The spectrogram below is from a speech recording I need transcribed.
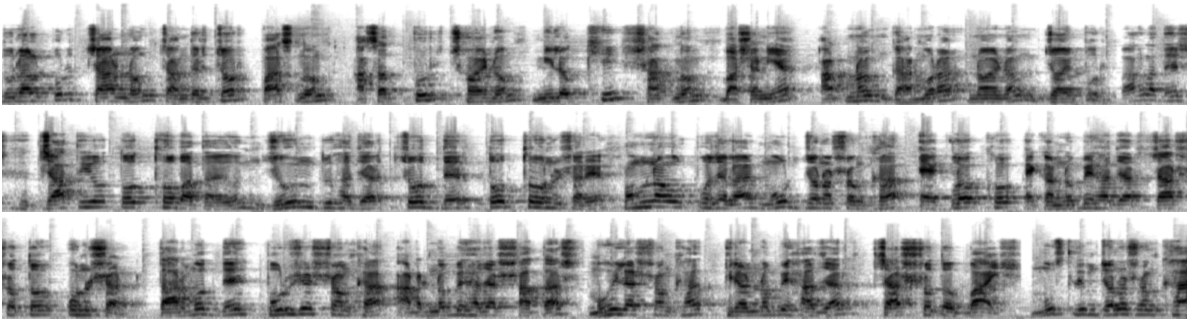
দুলালপুর, চার নং চান্দেরচর, পাঁচ নং আসাদপুর, ছয় নং নীলক্ষী, সাত নং বাসানিয়া, আট নং গারমোড়া, নয় নং জয়পুর। বাংলাদেশ জাতীয় তথ্য বাতায়ন জুন দুই হাজার চোদ্দের তথ্য অনুসারে হোমনা উপজেলার মোট জনসংখ্যা এক লক্ষ একানব্বই হাজার চারশত উনষাট। তার মধ্যে পুরুষের সংখ্যা আটানব্বই হাজার সাতাশ, মহিলার সংখ্যা তিরানব্বই হাজার চারশত বাইশ। মুসলিম জনসংখ্যা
